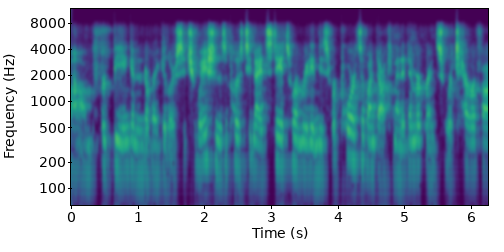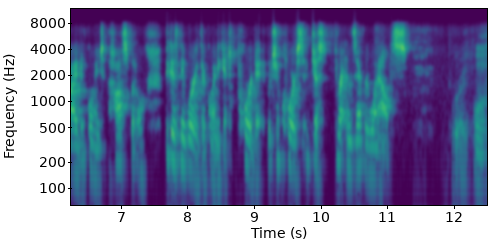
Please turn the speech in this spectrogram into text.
um, for being in an irregular situation as opposed to united states where i'm reading these reports of undocumented immigrants who are terrified of going to the hospital because they worry they're going to get deported which of course it just threatens everyone else right well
